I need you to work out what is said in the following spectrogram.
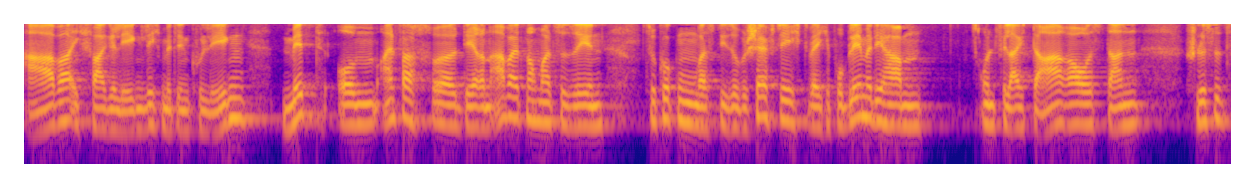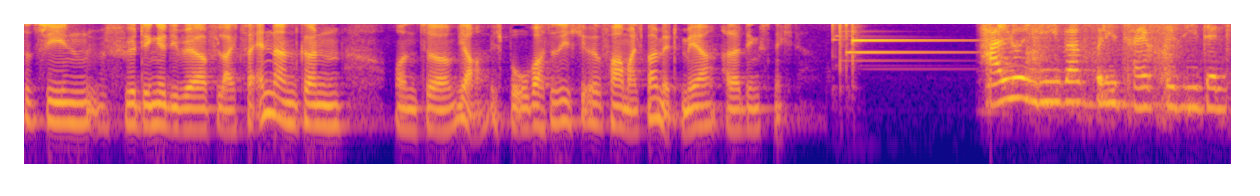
aber ich fahre gelegentlich mit den Kollegen mit, um einfach äh, deren Arbeit nochmal zu sehen, zu gucken, was die so beschäftigt, welche Probleme die haben und vielleicht daraus dann Schlüsse zu ziehen für Dinge, die wir vielleicht verändern können. Und äh, ja, ich beobachte sie, ich äh, fahre manchmal mit, mehr allerdings nicht. Hallo, lieber Polizeipräsident.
